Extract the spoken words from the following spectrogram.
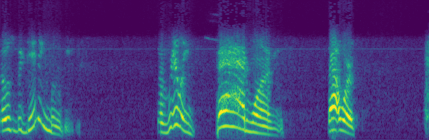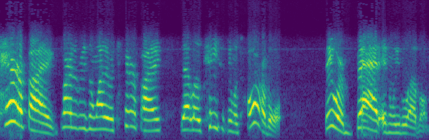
those beginning movies, the really bad ones that were terrifying. Part of the reason why they were terrifying, that location it was horrible. They were bad, and we love them.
